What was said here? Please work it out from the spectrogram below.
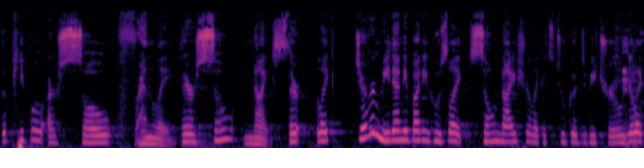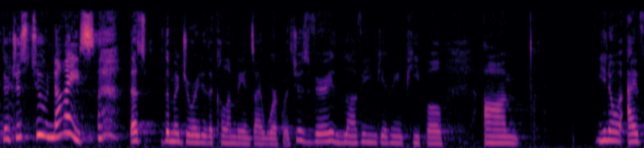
The people are so friendly. They're so nice. They're like do you ever meet anybody who's like so nice you're like it's too good to be true? You're like they're just too nice. That's the majority of the colombians i work with just very loving giving people um, you know i've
